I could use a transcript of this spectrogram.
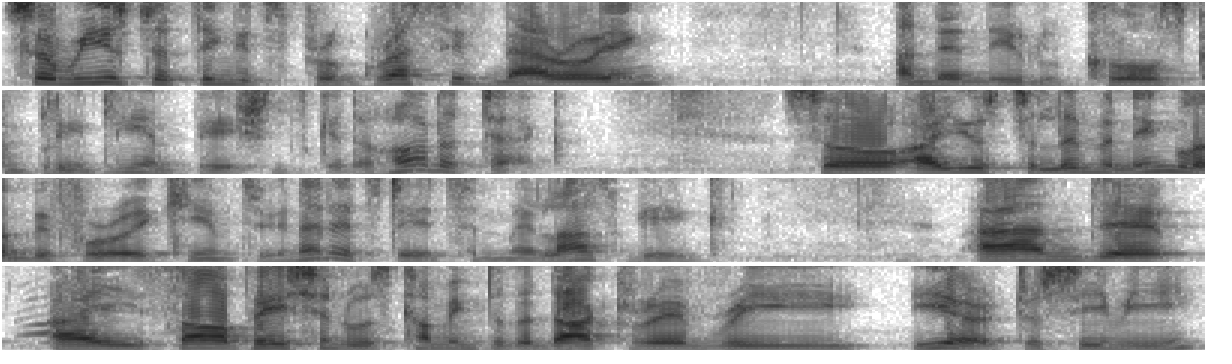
So we used to think it's progressive narrowing, and then it will close completely, and patients get a heart attack. So I used to live in England before I came to the United States in my last gig, and uh, I saw a patient who was coming to the doctor every year to see me,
